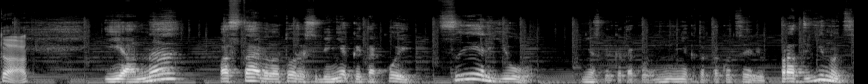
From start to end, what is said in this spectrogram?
Так. И она поставила тоже себе некой такой целью, несколько такой, некоторой такой целью, продвинуть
